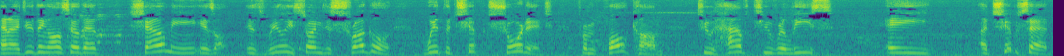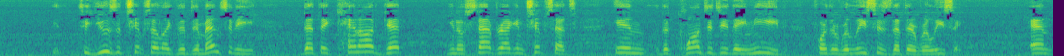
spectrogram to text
And I do think also that Xiaomi is, is really starting to struggle with the chip shortage from Qualcomm to have to release a, a chipset, to use a chipset like the Dimensity that they cannot get, you know, Snapdragon chipsets in the quantity they need for the releases that they're releasing. And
